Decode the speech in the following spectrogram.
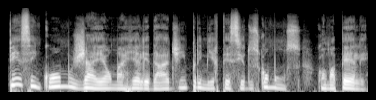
Pense em como já é uma realidade imprimir tecidos comuns, como a pele.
